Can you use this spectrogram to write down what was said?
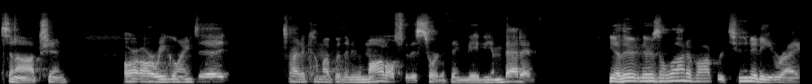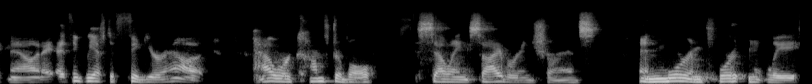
It's an option. Or are we going to try to come up with a new model for this sort of thing, maybe embedded? You know, there, there's a lot of opportunity right now. And I, I think we have to figure out how we're comfortable selling cyber insurance. And more importantly,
